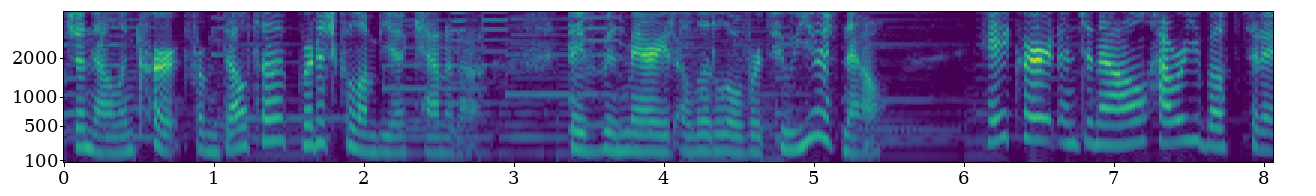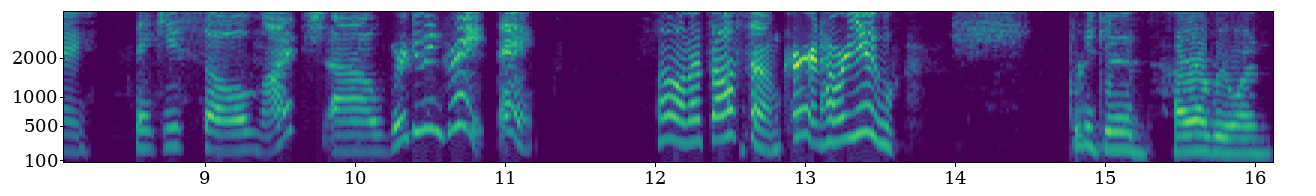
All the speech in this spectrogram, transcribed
Janelle and Kurt from Delta, British Columbia, Canada. They've been married a little over two years now. Hey, Kurt and Janelle, how are you both today? Thank you so much. Uh, we're doing great. Thanks. Oh, that's awesome. Kurt, how are you? Pretty good. Hi, everyone.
